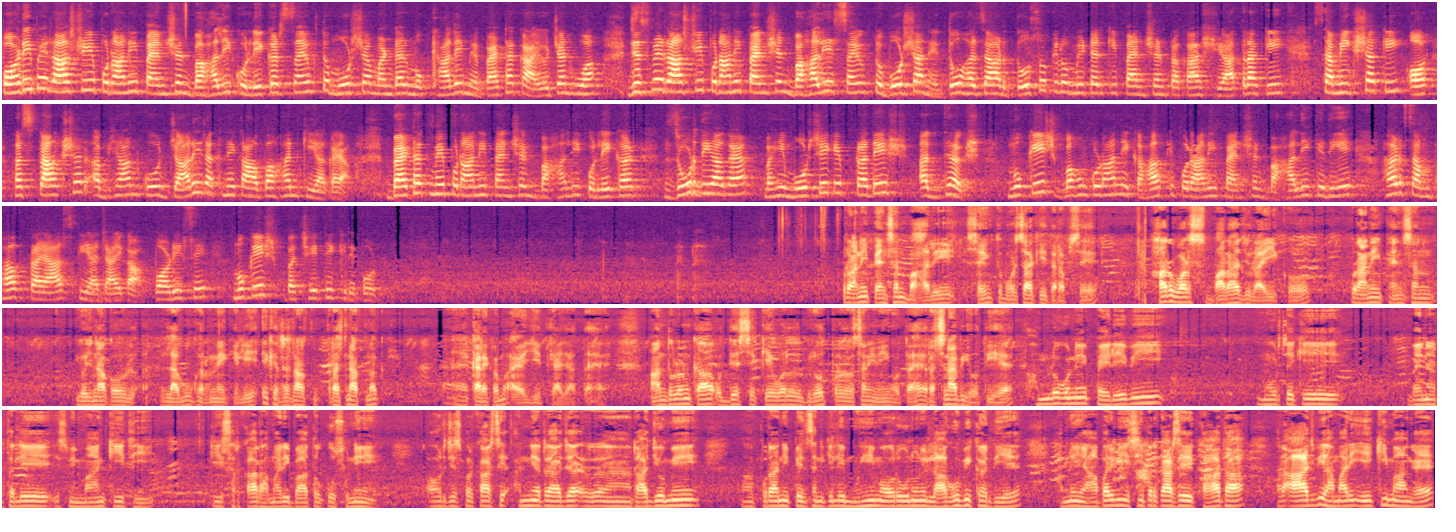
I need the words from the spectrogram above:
पौड़ी में राष्ट्रीय पुरानी पेंशन बहाली को लेकर संयुक्त मोर्चा मंडल मुख्यालय में बैठक का आयोजन हुआ, जिसमें राष्ट्रीय पुरानी पेंशन बहाली संयुक्त मोर्चा ने 2200 किलोमीटर की पेंशन प्रकाश यात्रा की, समीक्षा की और हस्ताक्षर अभियान को जारी रखने का आह्वान किया गया। बैठक में पुरानी पेंशन बहाली को लेकर ज़ोर दिया गया। वहीं मोर्चे के प्रदेश अध्यक्ष मुकेश बहुगुणा ने कहा कि पुरानी पेंशन बहाली के लिए हर संभव प्रयास किया जाएगा। पौड़ी से मुकेश बछेती की रिपोर्ट। पुरानी पेंशन बहाली संयुक्त मोर्चा की तरफ़ से हर वर्ष 12 जुलाई को पुरानी पेंशन योजना को लागू करने के लिए एक रचनात्मक कार्यक्रम आयोजित किया जाता है। आंदोलन का उद्देश्य केवल विरोध प्रदर्शन ही नहीं होता है, रचना भी होती है। हम लोगों ने पहले भी मोर्चे के बैनर तले इसमें मांग की थी कि सरकार हमारी बातों को सुने और जिस प्रकार से अन्य राज्यों में पुरानी पेंशन के लिए मुहिम और उन्होंने लागू भी कर दी है, हमने यहाँ पर भी इसी प्रकार से कहा था और आज भी हमारी एक ही मांग है।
